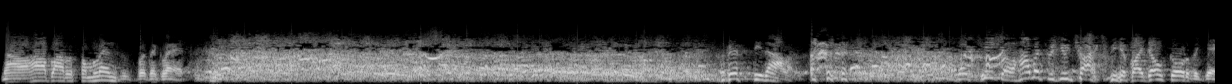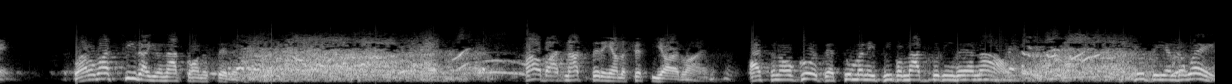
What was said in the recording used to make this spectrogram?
Now, how about some lenses for the glasses? Fifty dollars. But Chico, how much would you charge me if I don't go to the game? Well, what seat are you not going to sit in? How about not sitting on the 50-yard line? That's no good. There are too many people not sitting there now. You'd be in the way.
